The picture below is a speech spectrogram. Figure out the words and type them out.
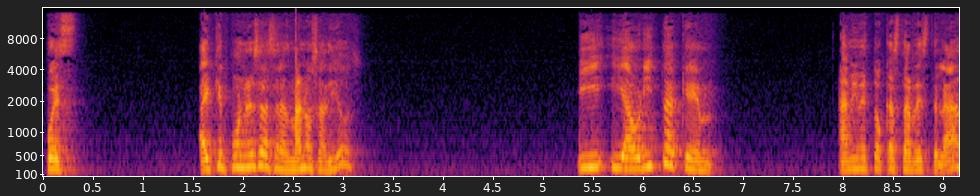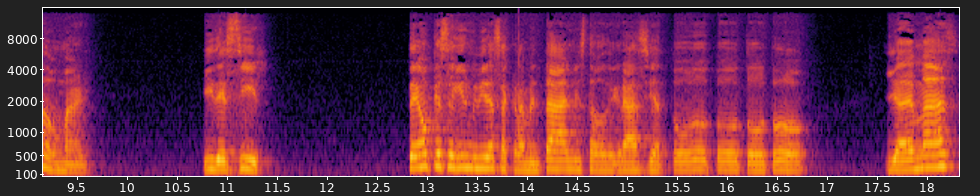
pues hay que ponérselas en las manos a Dios. Y, y ahorita que a mí me toca estar de este lado, Mari. Y decir, tengo que seguir mi vida sacramental, mi estado de gracia, todo, todo, todo, todo. Y además,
